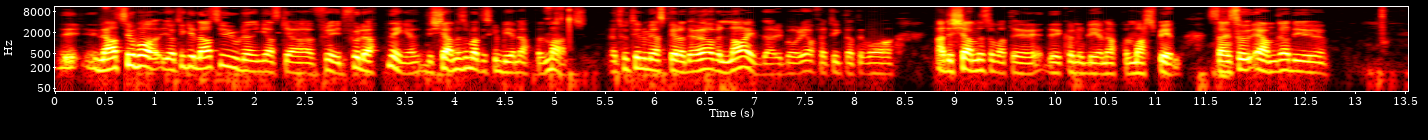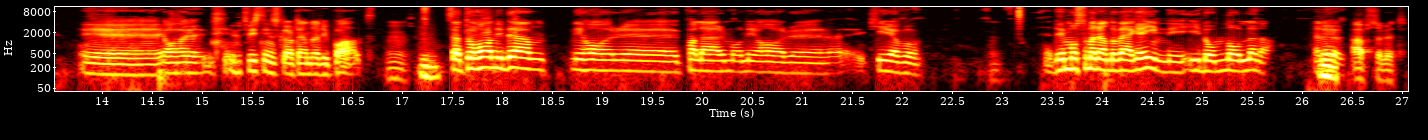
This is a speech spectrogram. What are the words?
det- Lazio var, jag tycker Lazio gjorde en ganska fröjdfull öppning. Det kändes som att det skulle bli en öppen match. Jag tror till och med jag spelade över live där i början för jag tyckte att det var... Ja, det kändes som att det, det kunde bli en öppen matchbild. Sen så ändrade ju... Eh, ja, utvisningen såklart ändrade ju på allt. Så att då har ni den, ni har eh, Palermo, ni har eh, Kievo. Det måste man ändå väga in i, i de nollorna. Eller hur? Absolut.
